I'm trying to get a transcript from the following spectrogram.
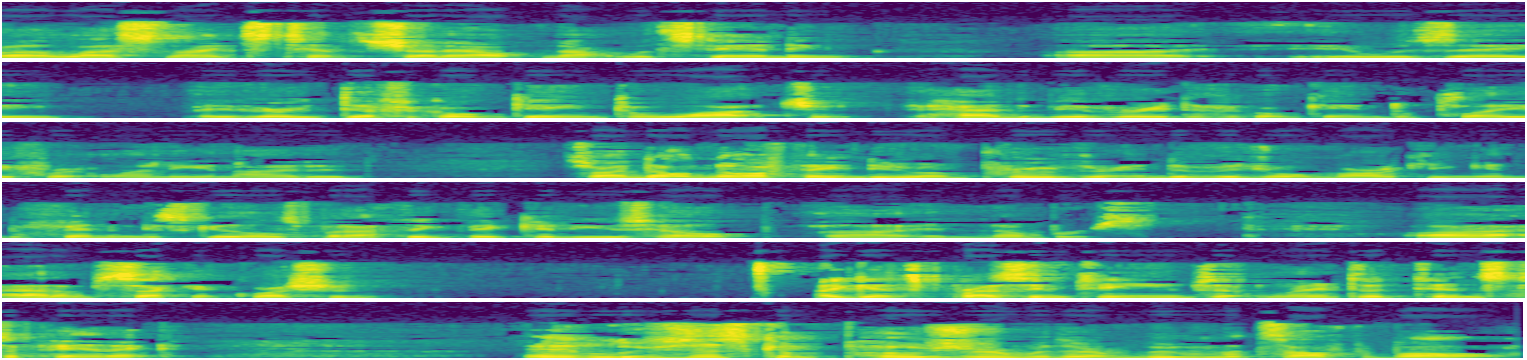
uh, last night's tenth shutout notwithstanding, uh, it was a a very difficult game to watch. It had to be a very difficult game to play for Atlanta United. So I don't know if they need to improve their individual marking and defending skills, but I think they could use help uh, in numbers. Uh, Adam's second question. Against pressing teams, Atlanta tends to panic and loses composure with their movements off the ball.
